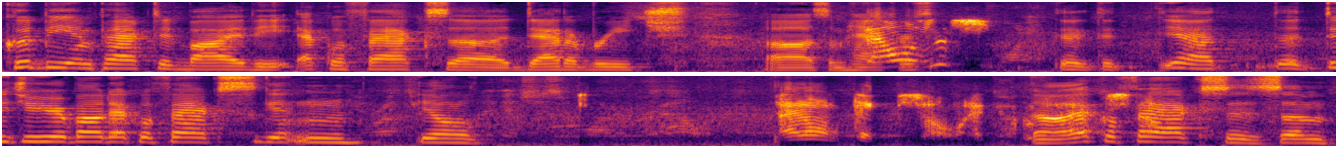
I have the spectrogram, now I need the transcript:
could be impacted by the Equifax uh, data breach. Uh, some hackers. yeah, did you hear about Equifax getting you know I don't think so. uh, Equifax is some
